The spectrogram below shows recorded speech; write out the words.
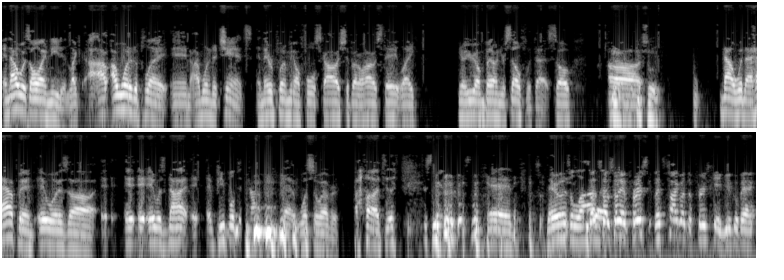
and that was all I needed. Like I, I wanted to play, and I wanted a chance, and they were putting me on full scholarship at Ohio State. Like, you know, you're gonna bet on yourself with that. So, Yeah, uh, absolutely. now when that happened, it was uh, it, it, it was not. It, people did not like that whatsoever. Uh, to, to see, and there was a lot. So, of, so, so that first, let's talk about the first game. You go back,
